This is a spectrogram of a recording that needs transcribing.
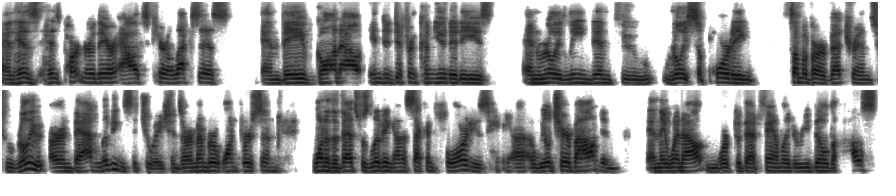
and his his partner there, Alex Alexis, and they've gone out into different communities and really leaned into really supporting some of our veterans who really are in bad living situations. I remember one person, one of the vets was living on a second floor and he was uh, wheelchair bound and, and they went out and worked with that family to rebuild a house.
